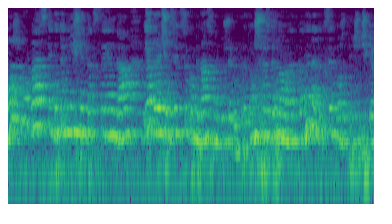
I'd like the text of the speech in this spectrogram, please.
можемо ввести ботулінічний токсин. Да. Я, до речі, комбінацію не дуже люблю, тому що роздернована тканина, токсин може трішечки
